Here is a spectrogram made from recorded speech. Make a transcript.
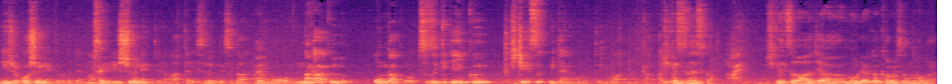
ビュー25周年ということで、まあ、そういう周年というのがあったりするんですが、はい。あの長く音楽を続けていく秘訣みたいなものっていうのは何かあり秘ますか？訣ですか？はい。秘訣はじゃあ森若香織さんの方から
